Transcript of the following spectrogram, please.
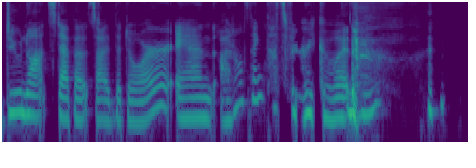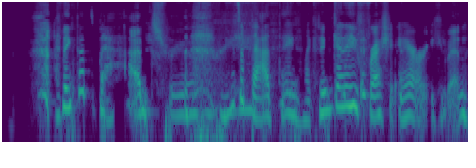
do not step outside the door. And I don't think that's very good. Mhm. I think that's bad. True. I think it's a bad thing. Like I didn't get any fresh air even.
